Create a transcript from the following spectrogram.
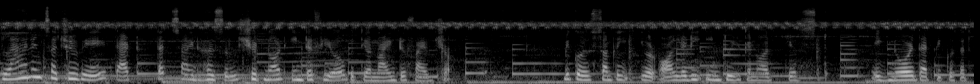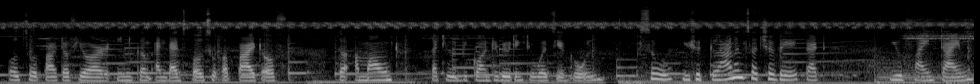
plan in such a way that that side hustle should not interfere with your 9 to 5 job. Because something you're already into, you cannot just ignore that because that's also a part of your income and that's also a part of the amount that you will be contributing towards your goal. So you should plan in such a way that you find time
